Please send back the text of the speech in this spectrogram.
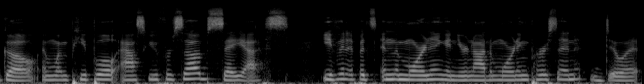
Go. And when people ask you for subs, say yes even if it's in the morning and you're not a morning person, do it.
